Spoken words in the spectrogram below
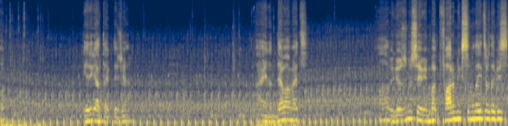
Hop. Geri gel taklitçi. Aynen devam et. Abi gözünü seveyim. Bak Farming Simulator'da biz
